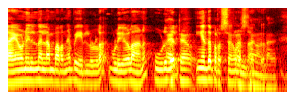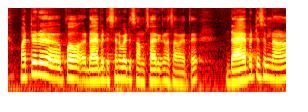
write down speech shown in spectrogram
ഡയോണിൽ എന്നെല്ലാം പറഞ്ഞ പേരിലുള്ള ഗുളികളാണ് കൂടുതൽ ഇങ്ങനത്തെ പ്രശ്നങ്ങൾ ഉണ്ടാക്കുന്നത്. ഉണ്ടാകും മറ്റൊരു ഇപ്പോൾ ഡയബറ്റീസിനെ പറ്റി സംസാരിക്കുന്ന സമയത്ത് ഡയബറ്റീസിലാണ്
